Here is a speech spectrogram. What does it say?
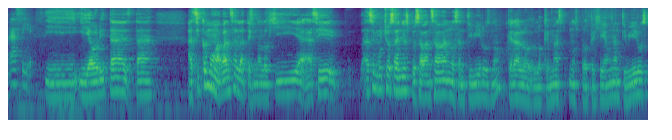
Así es. Y, y ahorita está, así como avanza la tecnología, así, hace muchos años pues avanzaban los antivirus, ¿no? Que era lo, lo que más nos protegía, un antivirus.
